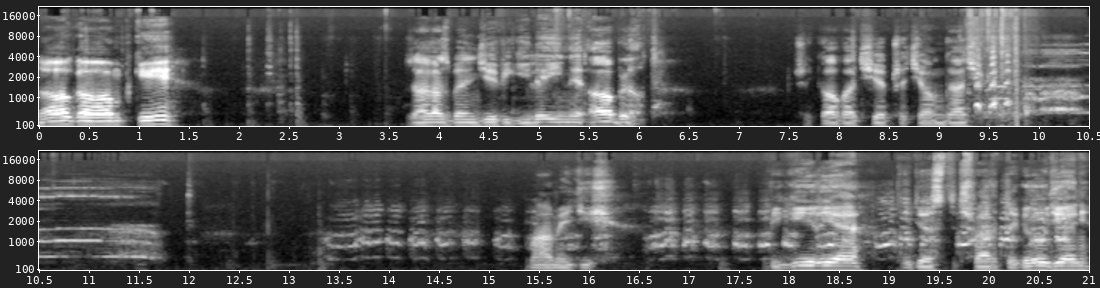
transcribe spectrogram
No, gołąbki. Zaraz będzie wigilijny oblot. Szykować się, przeciągać. Mamy dziś Wigilię, 24 grudzień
